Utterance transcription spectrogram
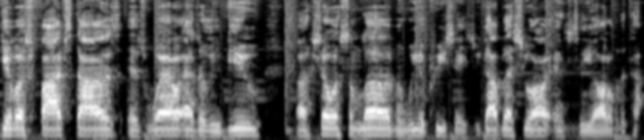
give us five stars as well as a review. Uh, show us some love, and we appreciate you. God bless you all, and see you all over the top.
